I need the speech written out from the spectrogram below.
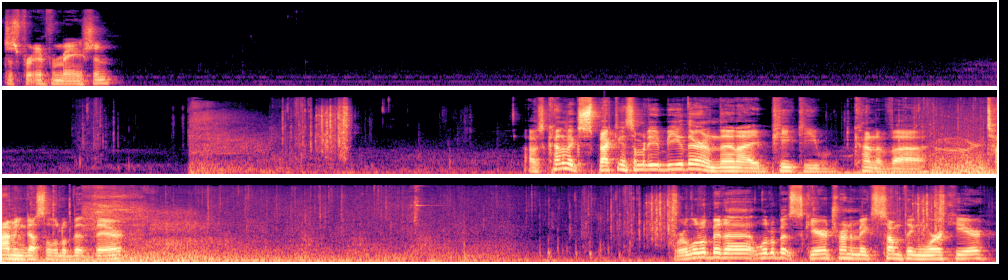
just for information. I was kind of expecting somebody to be there, and then I peeked. He kind of uh, timing us a little bit there. We're a little bit uh, a little bit scared, trying to make something work here.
